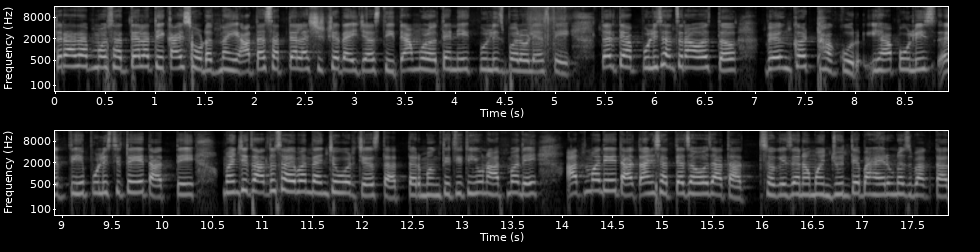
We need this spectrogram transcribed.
तर आता मग सत्याला ते काय सोडत नाही. आता सत्याला शिक्षा द्यायची असती त्यामुळं त्यांनी एक पोलीस बोलवले असते. तर त्या पोलिसांचं नाव असतं व्यंकट ठाकूर. ह्या पोलीस ते पोलीस तिथे येतात. ते म्हणजे जाधव साहेबां त्यांच्यावरचे असतात. तर मग ते तिथे येऊन आतमध्ये आतमध्ये येतात आणि सत्याजवळ जातात. सगळेजण मंजून ते बाहेरूनच बघतात.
